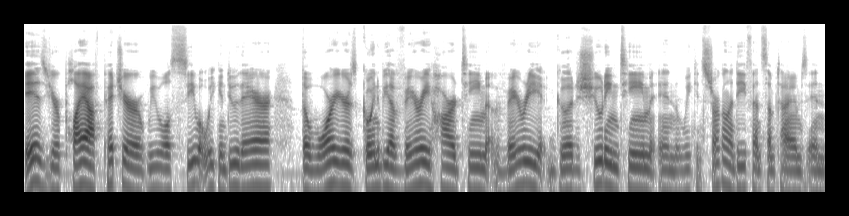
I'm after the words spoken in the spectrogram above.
is your playoff picture. We will see what we can do there the Warriors going to be a very hard team, very good shooting team, and we can struggle on defense sometimes, and,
